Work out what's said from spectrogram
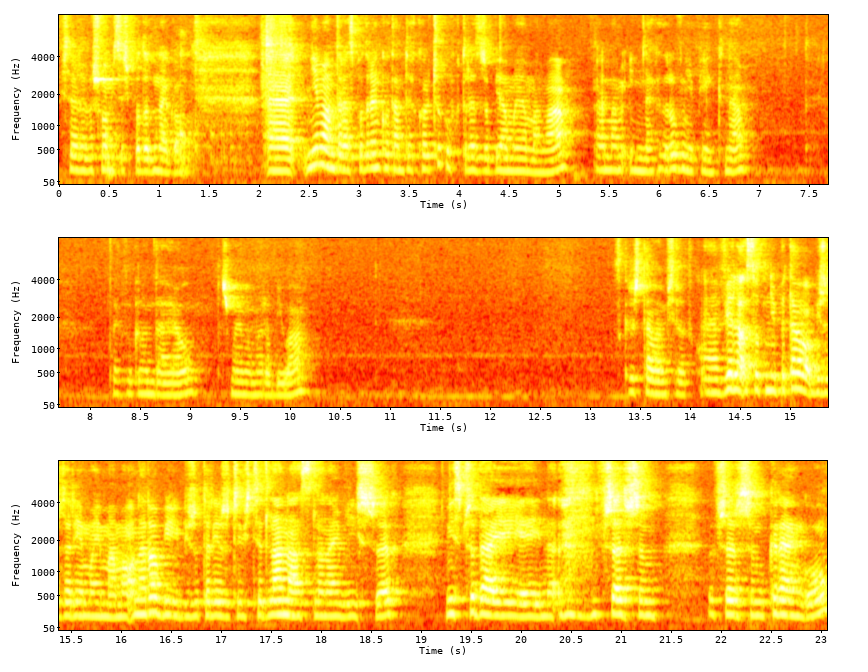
Myślę, że wyszło mi coś podobnego. E, nie mam teraz pod ręką tamtych kolczyków, które zrobiła moja mama, ale mam inne, równie piękne. Tak wyglądają. Też moja mama robiła. Z kryształem w środku. E, wiele osób mnie pytało o biżuterię mojej mamy. Ona robi biżuterię rzeczywiście dla nas, dla najbliższych. Nie sprzedaje jej na, w, szerszym, w szerszym kręgu.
